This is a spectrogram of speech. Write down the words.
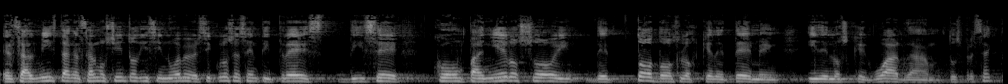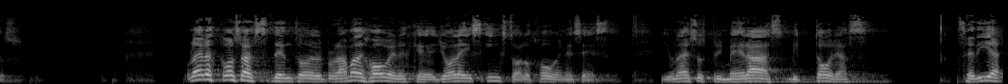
El salmista en el Salmo 119, versículo 63, dice, compañero soy de todos los que le temen y de los que guardan tus preceptos. Una de las cosas dentro del programa de jóvenes que yo les insto a los jóvenes es, y una de sus primeras victorias sería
